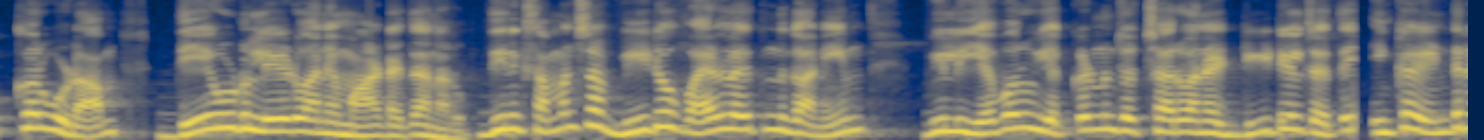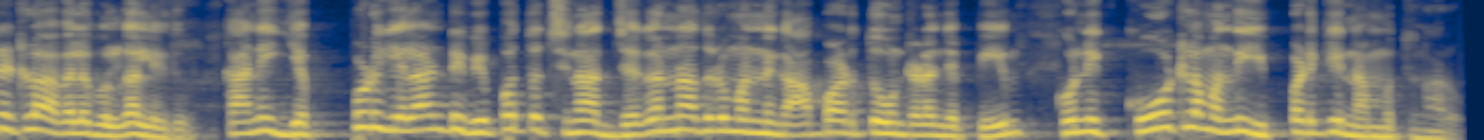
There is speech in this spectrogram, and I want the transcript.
ఒక్కరు కూడా దేవుడు లేడు అనే మాట అయితే అన్నారు దీనికి సంబంధించిన వీడియో వైరల్ అవుతుంది కానీ వీళ్ళు ఎవరు ఎక్కడి నుంచి వచ్చారు అనే డీటెయిల్స్ అయితే ఇంకా ఇంటర్నెట్లో అవైలబుల్గా లేదు. కానీ ఎప్పుడు ఎలాంటి విపత్తు వచ్చినా జగన్నాథుడు మనని కాపాడుతూ ఉంటాడని చెప్పి కొన్ని కోట్ల మంది ఇప్పటికీ నమ్ముతున్నారు.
